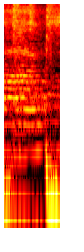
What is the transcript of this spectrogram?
I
